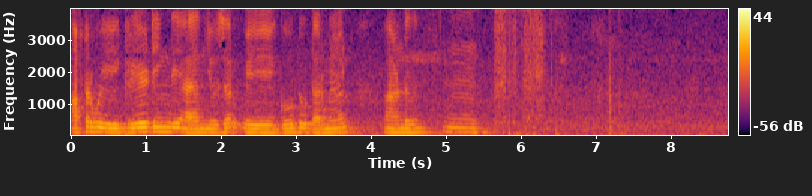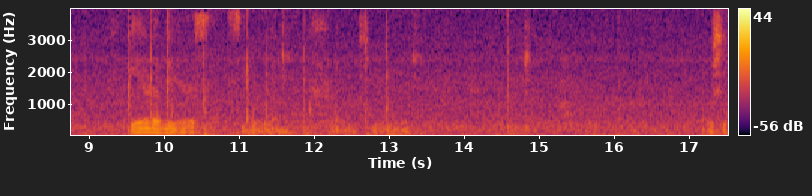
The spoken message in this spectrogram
after we creating the IAM user we go to terminal and um, AWS oh shit.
